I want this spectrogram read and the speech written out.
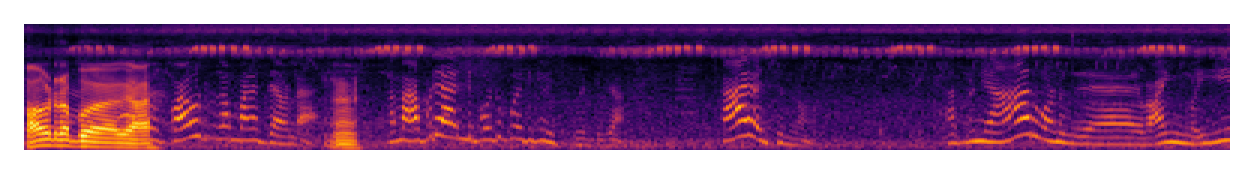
பவுடர் பவுடர் பண்ண தேவையில்ல. ஆ. நம்ம அப்படியே அள்ளி போட்டு கொதிக்க வச்சு காய வச்சிடணும். அப்படி யார் உனக்கு வாங்கி போய்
